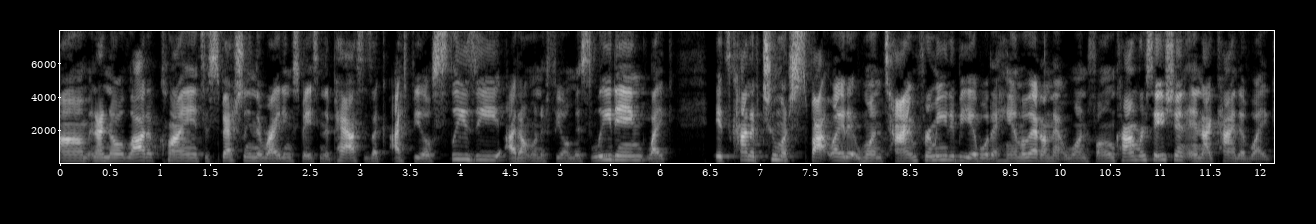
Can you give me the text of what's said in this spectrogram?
um, and I know a lot of clients, especially in the writing space in the past, is like, I feel sleazy. I don't want to feel misleading. Like, it's kind of too much spotlight at one time for me to be able to handle that on that one phone conversation. And I kind of like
